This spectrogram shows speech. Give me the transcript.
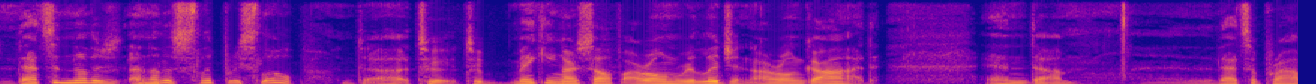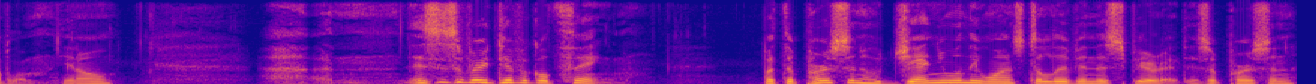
that's another another slippery slope uh, to to making ourselves our own religion, our own God, and um, that's a problem. You know, this is a very difficult thing, but the person who genuinely wants to live in the Spirit is a person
